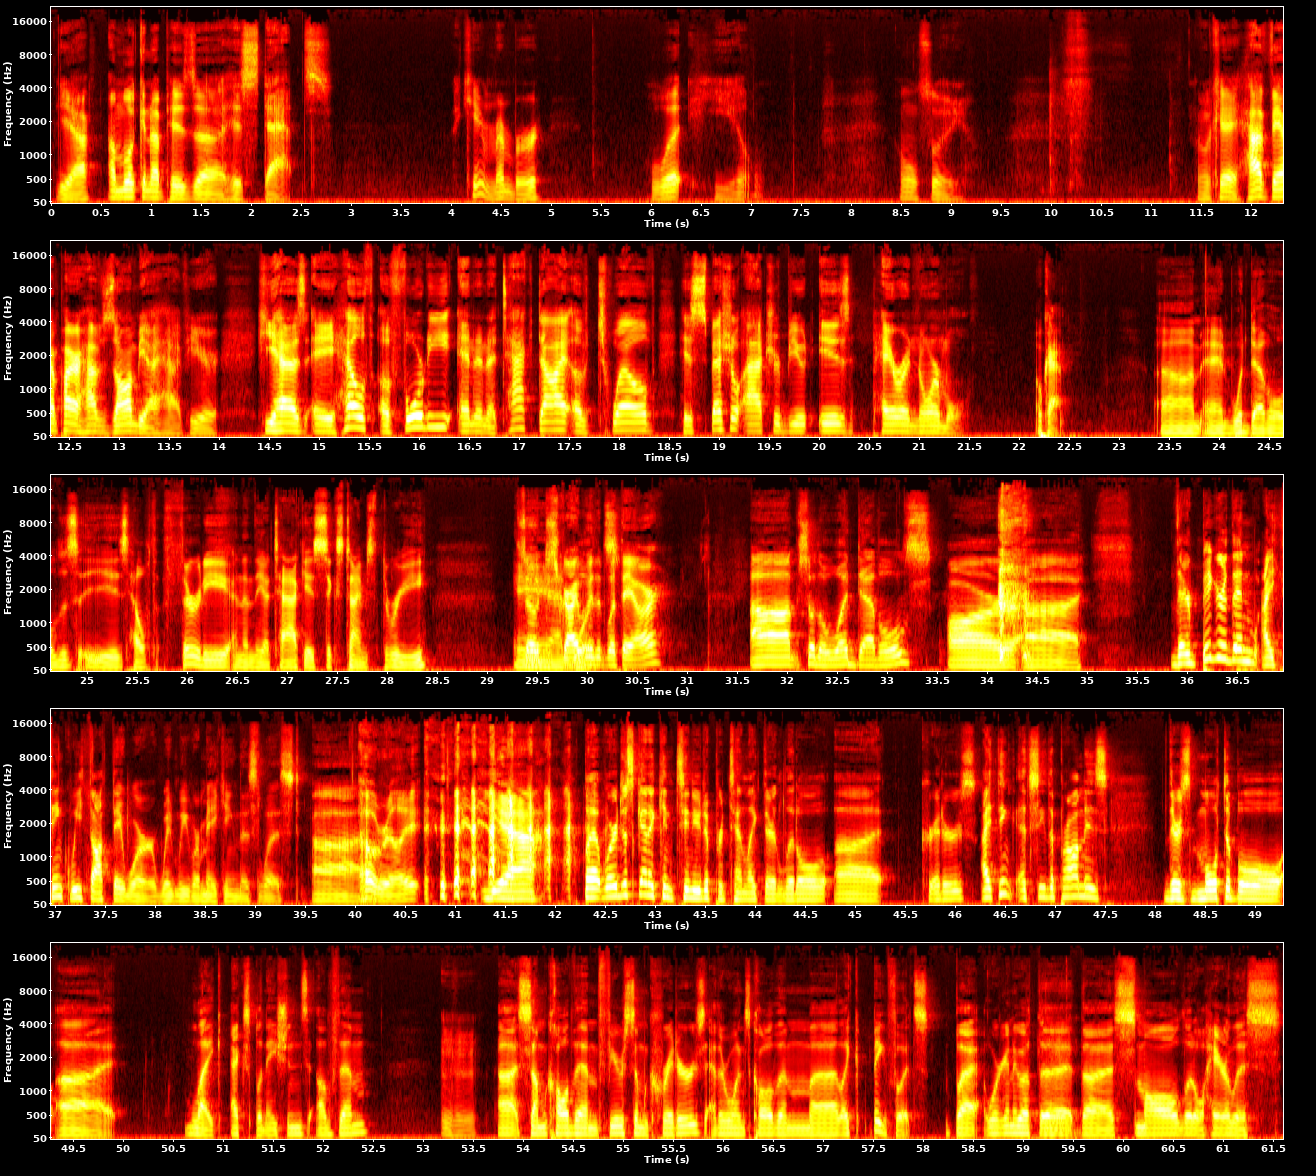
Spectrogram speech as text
Yeah, I'm looking up his uh his stats. I can't remember what heal. We'll see. Okay, half vampire, half zombie. I have here. He has a health of 40 and an attack die of 12. His special attribute is paranormal. Okay. Um, and Wood Devils is health 30, and then the attack is six times three. So describe woods. what they are. Um, so the Wood Devils are uh, they're bigger than I think we thought they were when we were making this list. Uh, Oh, really? yeah, but we're just gonna continue to pretend like they're little uh critters. I think. uh, See, the problem is there's multiple uh like explanations of them. Uh, some call them fearsome critters. Other ones call them uh, like Bigfoots. But we're gonna go with the the small little hairless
